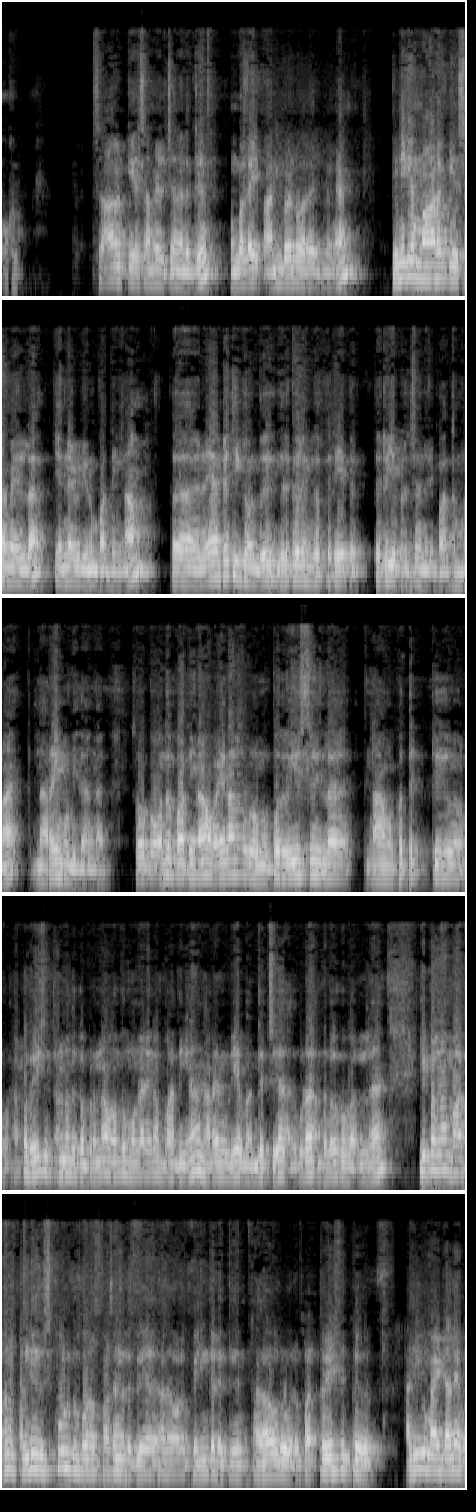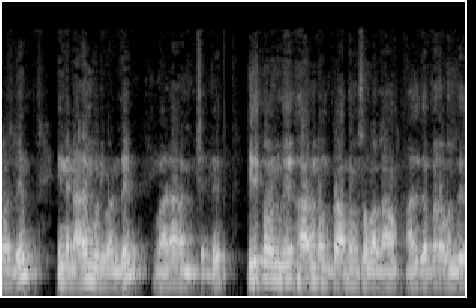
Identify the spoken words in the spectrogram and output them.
போகலாம். ஆரோக்கிய சமையல் சேனலுக்கு உங்களை அன்புடன் வரவேற்கிறேன். இன்னைக்கு ஆரோக்கிய சமையல்ல என்ன வீடியோன்னு பாத்தீங்கன்னா நிறைய பேத்துக்கு வந்து இருக்கிற மிகப்பெரிய பெரிய பிரச்சனை சொல்லி பார்த்தோம்னா நிறைய முடிதாங்க ஸோ இப்போ வந்து பாத்தீங்கன்னா வயதான ஒரு முப்பது வயசு இல்ல நான் முப்பத்தெட்டு நாற்பது வயசு தந்ததுக்கு அப்புறம் தான் வந்து முன்னாடி எல்லாம் பாத்தீங்கன்னா நிறைய வந்துச்சு. அது கூட அந்த அளவுக்கு வரல. இப்ப எல்லாம் பார்த்தோம்னா பள்ளி ஸ்கூலுக்கு போற பசங்களுக்கு அதாவது பெண்களுக்கு அதாவது ஒரு பத்து வயசுக்கு அதிகமாயிட்டாலே வந்து இந்த நரமுடி வந்து வர ஆரம்பிச்சது. இதுக்கு வந்து ஹார்மோன் ப்ராப்ளம் சொல்லலாம். அதுக்கப்புறம் வந்து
